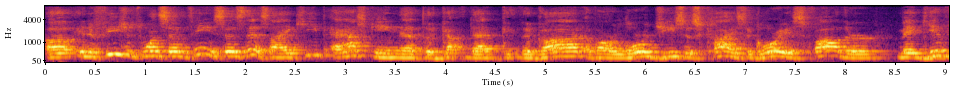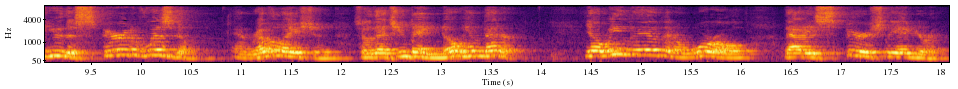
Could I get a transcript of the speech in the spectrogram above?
Uh, in Ephesians 1.17 it says this, I keep asking that the, God, that the God of our Lord Jesus Christ, the glorious Father, may give you the spirit of wisdom and revelation so that you may know him better. You know, we live in a world that is spiritually ignorant.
